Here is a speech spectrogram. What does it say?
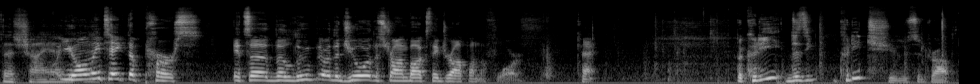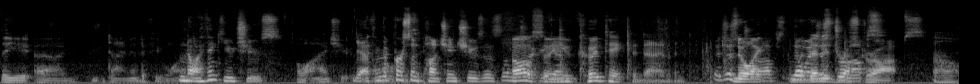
The Cheyenne. You only take the purse. It's a the loot or the jewel or the strong box they drop on the floor. Okay. But could he? Does he? Could he choose to drop the uh, diamond if he wanted? No, I think you choose. Oh, I choose. Yeah, I think the Oh, person punching chooses. Let me Oh, check so again. you could take the diamond. It just No, drops. I. no, but it then just it drops. just drops. Oh.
